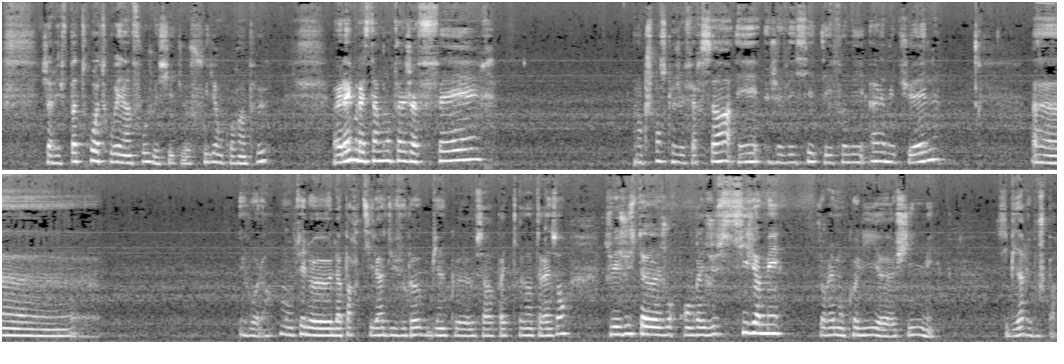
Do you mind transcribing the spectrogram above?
J'arrive pas trop à trouver l'info, je vais essayer de fouiller encore un peu. Euh, là, il me reste un montage à faire. Donc je pense que je vais faire ça et je vais essayer de téléphoner à la mutuelle. Euh, et voilà, monter la partie là du vlog, bien que ça va pas être très intéressant. Je vais juste, euh, je vous reprendrai juste si jamais j'aurai mon colis Chine, mais c'est bizarre, il bouge pas.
